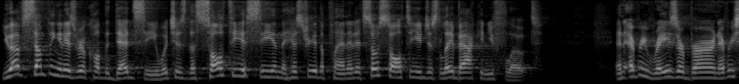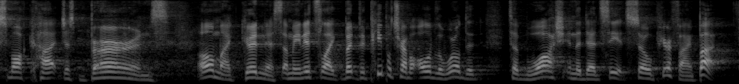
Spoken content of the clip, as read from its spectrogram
you have something in Israel called the Dead Sea, which is the saltiest sea in the history of the planet. It's so salty, you just lay back and you float. And every razor burn, every small cut just burns. Oh my goodness. I mean, it's like, but, but people travel all over the world to, to wash in the Dead Sea. It's so purifying. But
